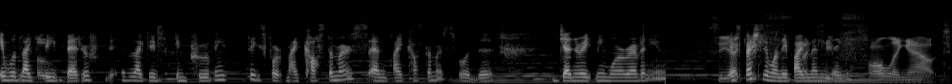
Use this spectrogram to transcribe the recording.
it would like be better it would like be improving things for my customers and my customers would uh, generate me more revenue. See, I keep Especially when they buy I mending. falling out.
